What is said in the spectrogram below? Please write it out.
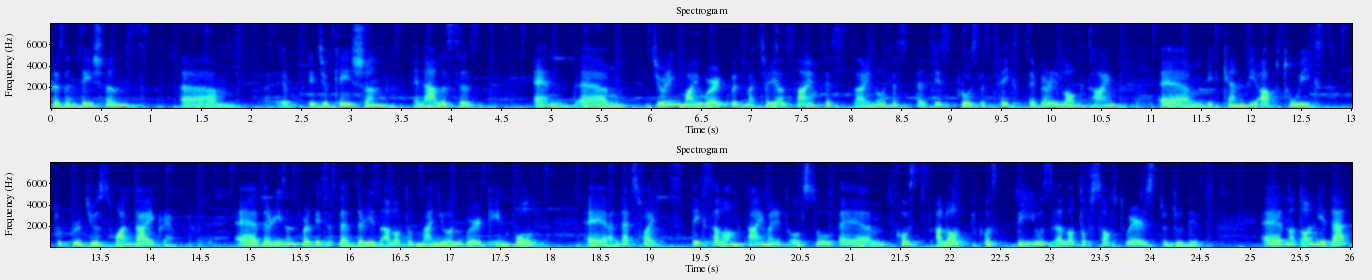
presentations, um, education, analysis, and um, during my work with material scientists, I noticed that this process takes a very long time. Um, it can be up to weeks to produce one diagram. Uh, the reason for this is that there is a lot of manual work involved uh, and that's why it takes a long time and it also um, costs a lot because they use a lot of softwares to do this. Uh, not only that,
